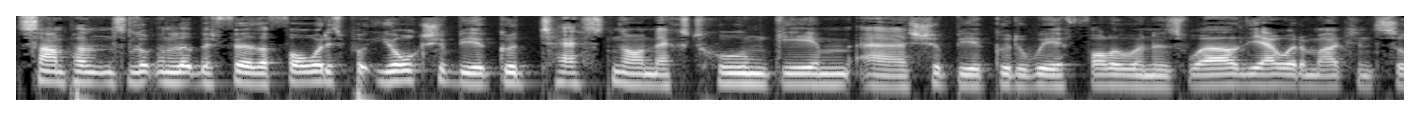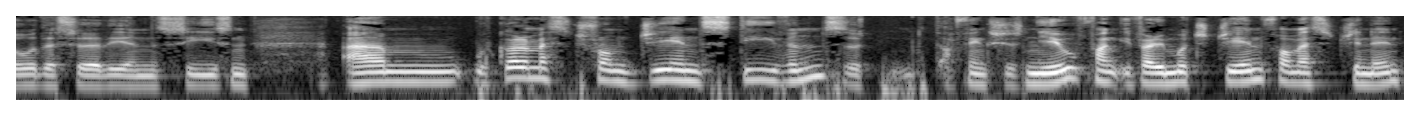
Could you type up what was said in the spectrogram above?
Sam Pelton's looking a little bit further forward. He's put York should be a good test in our next home game. Uh, should be a good away following as well. Yeah, I would imagine so this early in the season. Um, we've got a message from Jane Stevens. I think she's new. Thank you very much, Jane, for messaging in.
